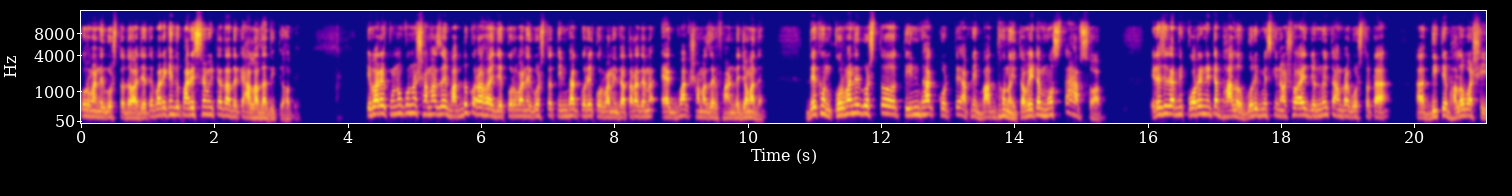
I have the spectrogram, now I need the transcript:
কোরবানির গোস্ত দেওয়া যেতে পারে, কিন্তু পারিশ্রমিকটা তাদেরকে আলাদা দিতে হবে। এবারে কোনো কোনো সমাজে বাধ্য করা হয় যে কোরবানির গোস্ত তিন ভাগ করে কোরবানি দাতারা যেন এক ভাগ সমাজের ফান্ডে জমা দেন। দেখুন, কোরবানির গোস্ত তিন ভাগ করতে আপনি বাধ্য নয় তবে এটা মোস্তাহাব সব এটা যদি আপনি করেন, এটা ভালো। গরিব, মিসকিন অসহায়ের জন্যই তো আমরা গোস্তটা দিতে ভালোবাসি,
